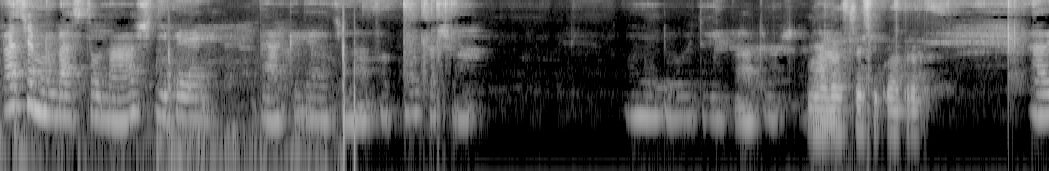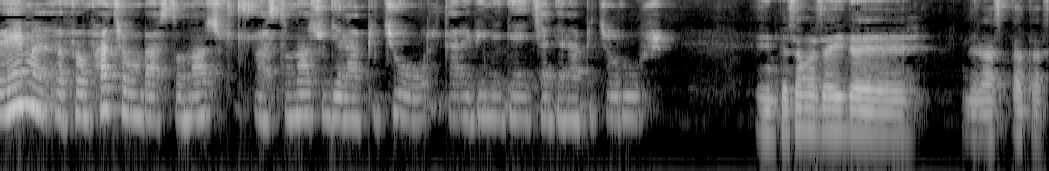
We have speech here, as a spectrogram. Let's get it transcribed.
Facem un bastonaj de pe... Dacă de aici l-am făcut așa. 1, 2, 3, 4, așa. 1, Da. 2, 3 y 4. Avem, vom face un bastonaj, bastonajul de la picior, care vine de aici, de la picioruș. Y empezamos de ahí de, de las patas.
